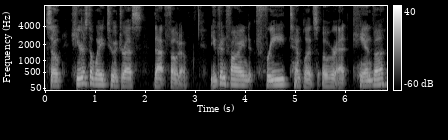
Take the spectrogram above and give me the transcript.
So here's the way to address that photo. You can find free templates over at Canva,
